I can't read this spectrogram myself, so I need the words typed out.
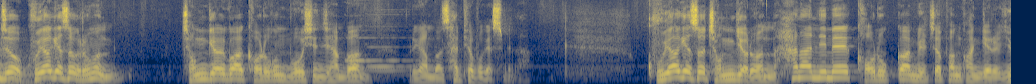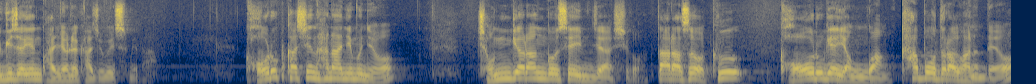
먼저 구약에서 그러면 정결과 거룩은 무엇인지 한번 우리가 한번 살펴보겠습니다. 구약에서 정결은 하나님의 거룩과 밀접한 관계를 유기적인 관련을 가지고 있습니다. 거룩하신 하나님은요 정결한 곳에 임재하시고 따라서 그 거룩의 영광 카보드라고 하는데요.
